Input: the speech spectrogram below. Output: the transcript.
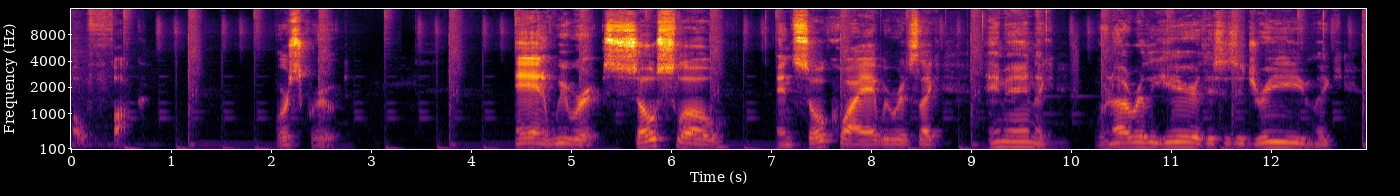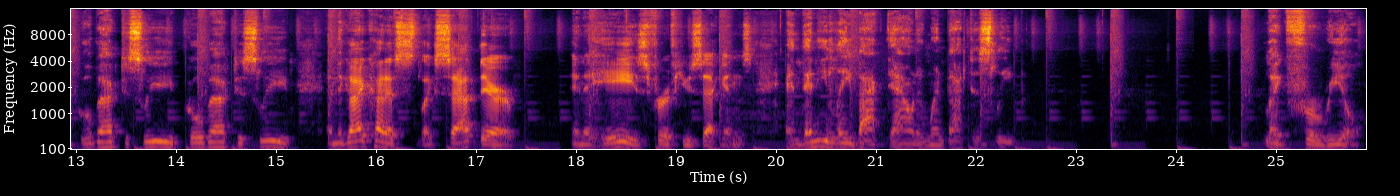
oh fuck. We're screwed. And we were so slow and so quiet. We were just like, hey man, like, we're not really here. This is a dream. Like, go back to sleep, go back to sleep. And the guy kind of like sat there in a haze for a few seconds and then he lay back down and went back to sleep. Like for real.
